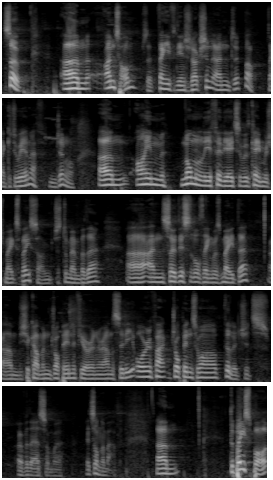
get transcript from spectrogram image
So. Um, I'm Tom, so thank you for the introduction, and uh, well, thank you to EMF in general. Um, I'm nominally affiliated with Cambridge Makespace, so I'm just a member there, uh, and so this little thing was made there. Um, you should come and drop in if you're in around the city, or in fact, drop into our village. It's over there somewhere. It's on the map. Um, the BaseBot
